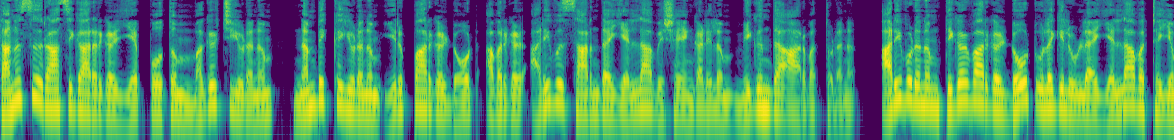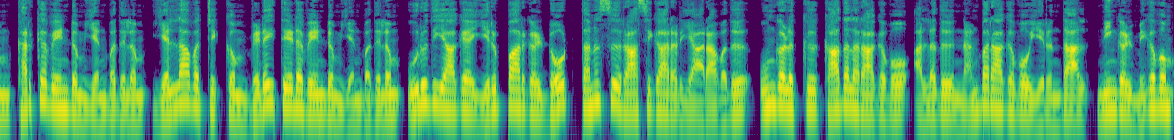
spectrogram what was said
தனுசு ராசிகாரர்கள் எப்போதும் மகிழ்ச்சியுடனும் நம்பிக்கையுடனும் இருப்பார்கள். டோட் அவர்கள் அறிவு சார்ந்த எல்லா விஷயங்களிலும் மிகுந்த ஆர்வத்துடன் அறிவுடனும் திகழ்வார்கள். டோட் உலகில் உள்ள எல்லாவற்றையும் கற்க வேண்டும் என்பதிலும் எல்லாவற்றிற்கும் விடை தேட வேண்டும் என்பதிலும் உறுதியாக இருப்பார்கள். டோட் தனுசு ராசிகாரர் யாராவது உங்களுக்கு காதலராகவோ அல்லது நண்பராகவோ இருந்தால் நீங்கள் மிகவும்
